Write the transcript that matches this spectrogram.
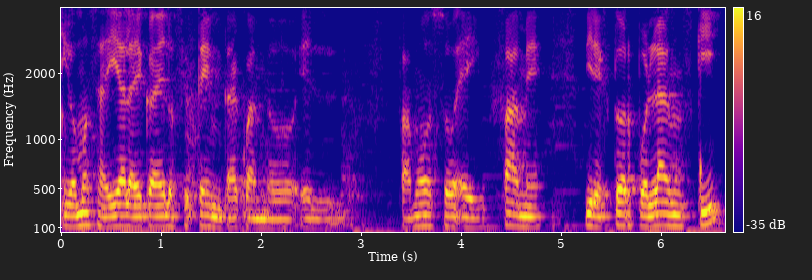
y vamos ahí a la década de los 70, cuando el famoso e infame director Polanski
